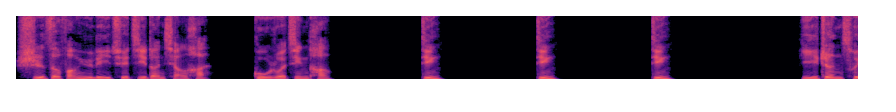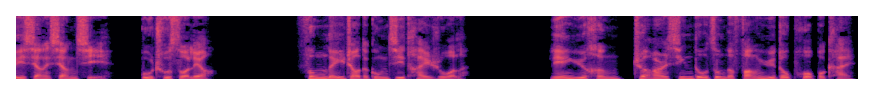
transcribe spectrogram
实则防御力却极端强悍，固若金汤。叮，叮，叮，一阵脆响响起。不出所料，风雷爪的攻击太弱了，连于恒这二星斗宗的防御都破不开。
